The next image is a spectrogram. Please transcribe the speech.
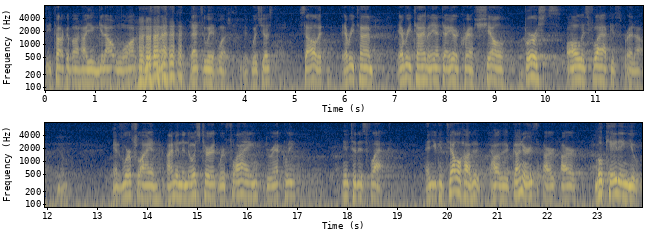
they talk about how you can get out and walk flak. That's the way it was. It was just solid. Every time, every time an anti-aircraft shell bursts, all this flak is spread out. You know, and we're flying. I'm in the nose turret. We're flying directly into this flak, and you can tell how the how the gunners are are locating you.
